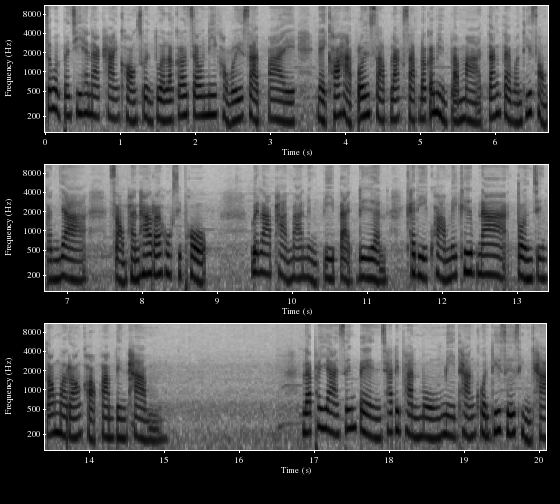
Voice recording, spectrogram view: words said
สมุดบัญชีธนาคารของส่วนตัวแล้วก็เจ้าหนี้ของบริษัทไป ในข้อหาปล้นทรัพย์ลักทรัพย์แล้วก็หมิ่นประมาทตั้งแต่วันที่ 2 กันยา 2566 เวลาผ่านมา 1 ปี 8 เดือน คดีความไม่คืบหน้า ตนจึงต้องมาร้องขอความเป็นธรรม และพยานซึ่งเป็นชาติพันธุ์มงมีทั้งคนที่ซื้อสินค้า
